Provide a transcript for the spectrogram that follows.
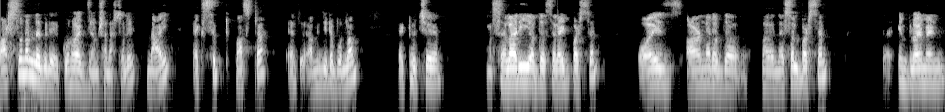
পার্সোনাল লেভেলে কোনো এক্সামশন আসলে নাই এক্সেপ্ট পাঁচটা আমি যেটা বললাম একটা হচ্ছে salary of the salaried person wise earner of the national person employment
